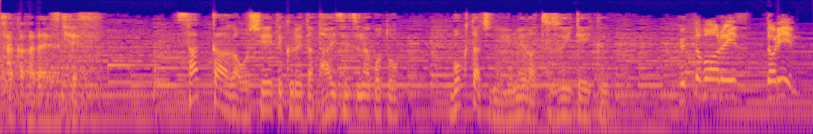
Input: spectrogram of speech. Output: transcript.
サッカーが大好きです。サッカーが教えてくれた大切なこと僕たちの夢は続いていく。フットボールイズドリーム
